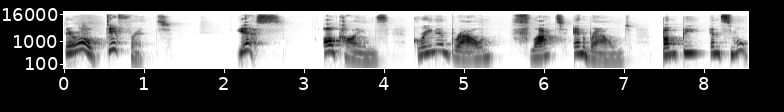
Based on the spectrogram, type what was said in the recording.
They're all different. Yes, all kinds green and brown, flat and round, bumpy and smooth,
